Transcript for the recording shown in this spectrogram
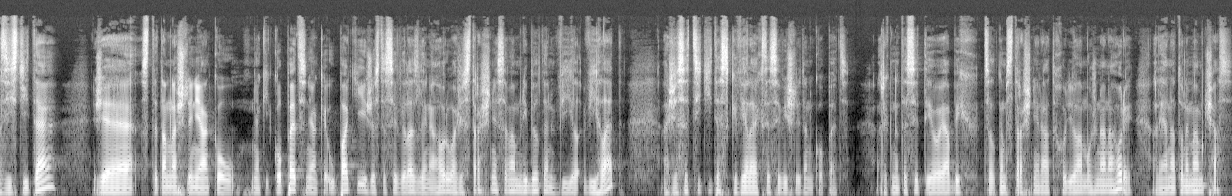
zjistíte, že jste tam našli nějakou, nějaký kopec, nějaké úpatí, že jste si vylezli nahoru a že strašně se vám líbil ten výhled a že se cítíte skvěle, jak jste si vyšli ten kopec. A řeknete si, tyjo, já bych celkem strašně rád chodila možná na hory, ale já na to nemám čas.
